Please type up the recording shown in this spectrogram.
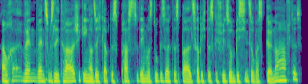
auch, äh, wenn wenn es ums Literarische ging, also ich glaube, das passt zu dem, was du gesagt hast, Balz, habe ich das Gefühl, so ein bisschen so was Gönnerhaftes.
